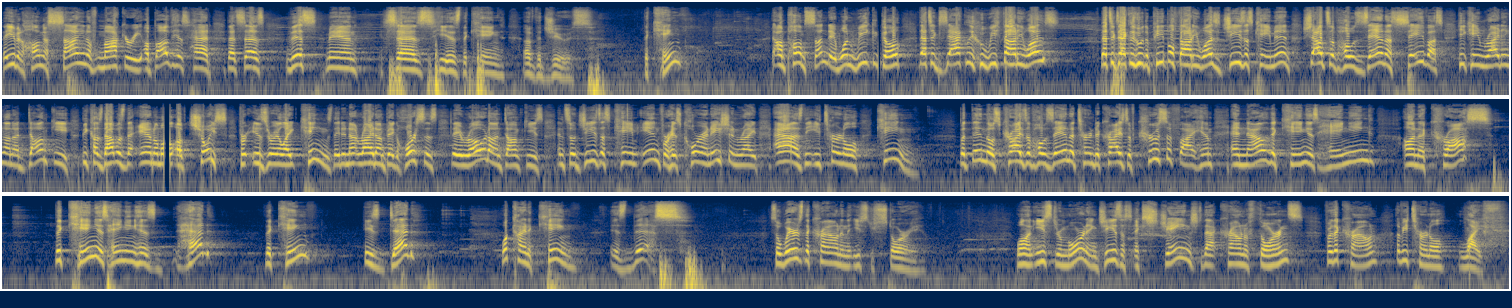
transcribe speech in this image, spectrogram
They even hung a sign of mockery above his head that says, This man says he is the king of the Jews. The king? On Palm Sunday, one week ago, that's exactly who we thought he was. That's exactly who the people thought he was. Jesus came in, shouts of Hosanna, save us. He came riding on a donkey because that was the animal of choice for Israelite kings. They did not ride on big horses, they rode on donkeys. And so Jesus came in for his coronation rite as the eternal king. But then those cries of Hosanna turned to cries of crucify him, and now the king is hanging on a cross. The king is hanging his head. The king, he's dead. What kind of king is this? So, where's the crown in the Easter story? Well, on Easter morning, Jesus exchanged that crown of thorns for the crown of eternal life.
